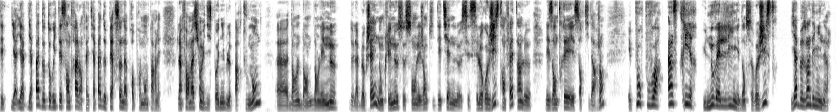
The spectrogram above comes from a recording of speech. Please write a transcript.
il n'y a, pas d'autorité centrale en fait, il n'y a pas de personne à proprement parler. L'information est disponible par tout le monde euh, dans, les nœuds de la blockchain. Donc les nœuds, ce sont les gens qui détiennent le, c'est le registre en fait, hein, le, les entrées et sorties d'argent. Et pour pouvoir inscrire une nouvelle ligne dans ce registre, il y a besoin des mineurs.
